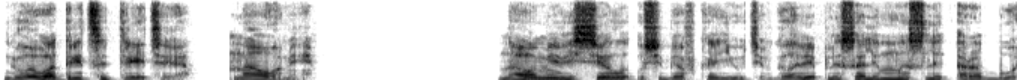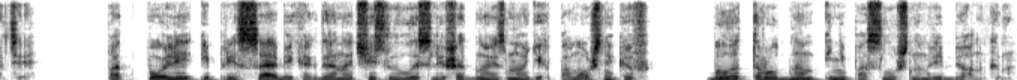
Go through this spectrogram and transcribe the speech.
Глава 33. Наоми. Наоми висела у себя в каюте, в голове плясали мысли о работе. Подполье и присаби, когда она числилась лишь одной из многих помощников, было трудным и непослушным ребенком.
